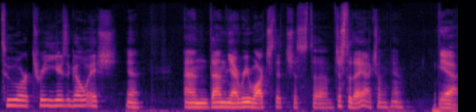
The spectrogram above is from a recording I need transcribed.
two or three years ago ish. Yeah, and then yeah, rewatched it just uh, just today actually. Yeah. Yeah.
